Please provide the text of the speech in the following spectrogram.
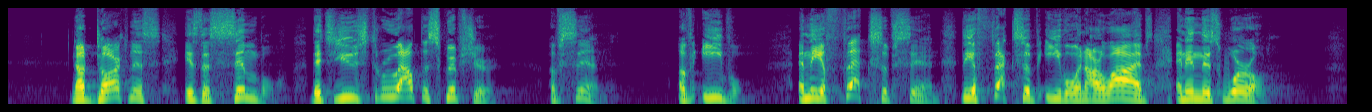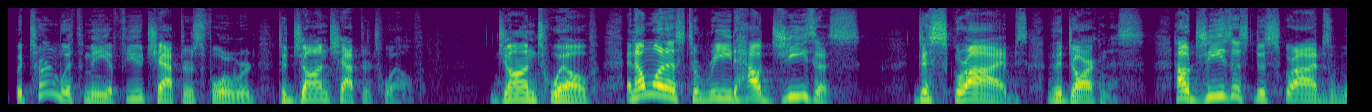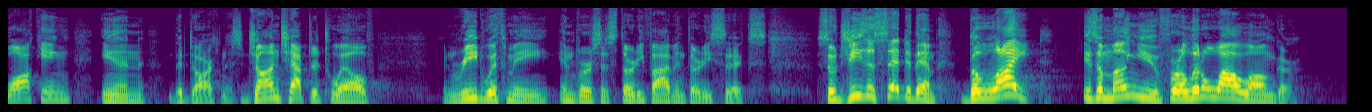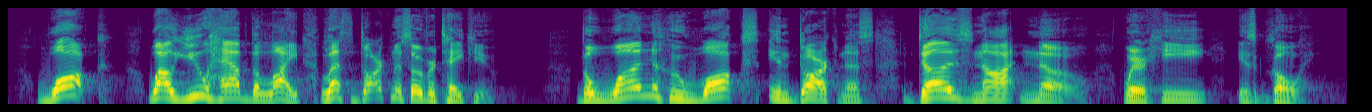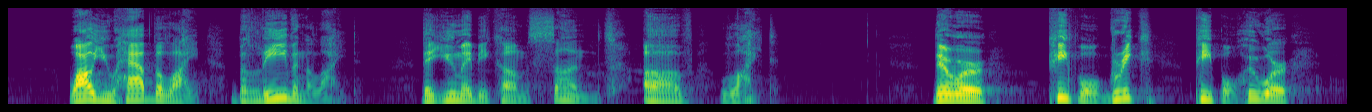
Now, darkness is a symbol that's used throughout the scripture of sin, of evil, and the effects of sin, the effects of evil in our lives and in this world. But turn with me a few chapters forward to John chapter 12. John 12. And I want us to read how Jesus describes the darkness, how Jesus describes walking in the darkness. John chapter 12, and read with me in verses 35 and 36. So Jesus said to them, The light is among you for a little while longer. Walk while you have the light, lest darkness overtake you. The one who walks in darkness does not know where he is going. While you have the light, believe in the light that you may become sons of light. There were people, Greek people, who were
